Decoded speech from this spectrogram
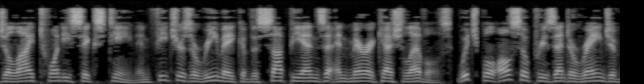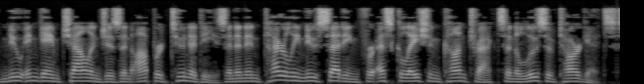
July 2016 and features a remake of the Sapienza and Marrakesh levels, which will also present a range of new in-game challenges and opportunities and an entirely new setting for escalation contracts and elusive targets.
